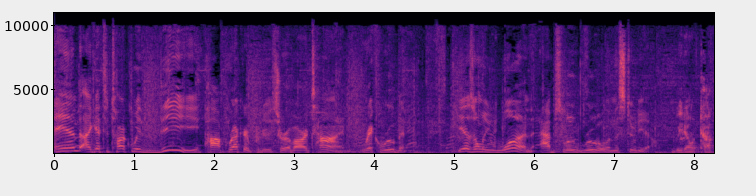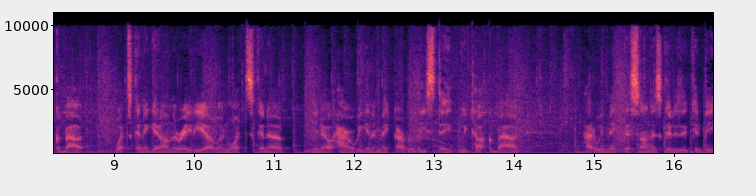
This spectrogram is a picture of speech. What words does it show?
And I get to talk with the pop record producer of our time, Rick Rubin. He has only one absolute rule in the studio. We don't talk about what's going to get on the radio and what's going to, you know, how are we going to make our release date. We talk about how do we make this song as good as it could be.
